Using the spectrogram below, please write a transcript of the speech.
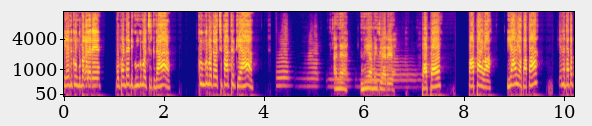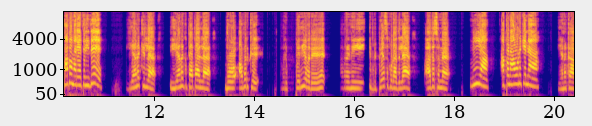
எது குங்கும கலரு? உன் பண்டாட்டி குங்குமம் வச்சிருக்குதா? குங்குமத்தை வச்சு பாத்திருக்கியா அண்ணே நீ அமைதியாரு பாப்பா? பாப்பாவா? யாரியா பாப்பா? என்ன பார்த்தா பாப்பா மாதிரியா தெரியுது? எனக்கு இல்ல. எனக்கு பாப்பா இல்ல. தோ அவருக்கு அவர் பெரியவரு. அவரை நீ இப்படி பேசக்கூடாதுல அத சொன்ன. நீயா? அப்ப நான் உனக்கு என்ன? எனக்கா?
